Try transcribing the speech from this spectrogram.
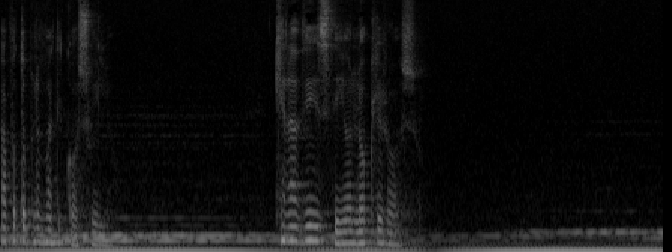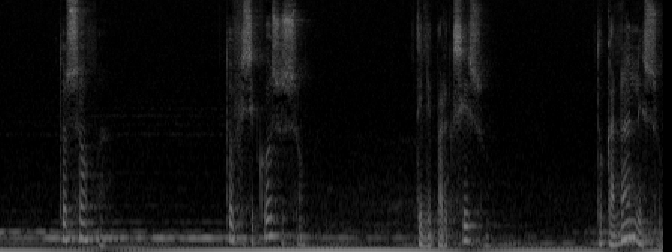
από το πνευματικό σου ήλιο και να δεις δει ολόκληρό σου. Το σώμα, το φυσικό σου σώμα, την ύπαρξή σου, το κανάλι σου.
